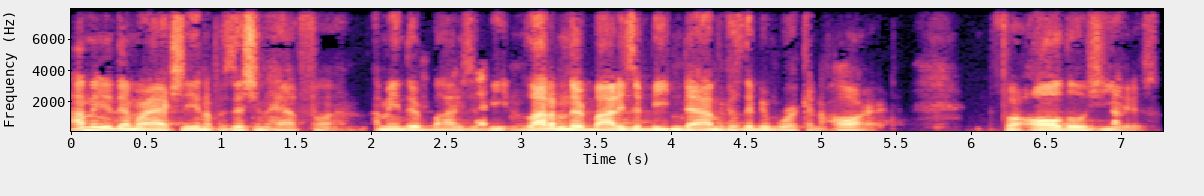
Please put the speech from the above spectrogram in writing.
how many of them are actually in a position to have fun? I mean, their bodies are beaten. A lot of them, their bodies are beaten down because they've been working hard for all those years.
